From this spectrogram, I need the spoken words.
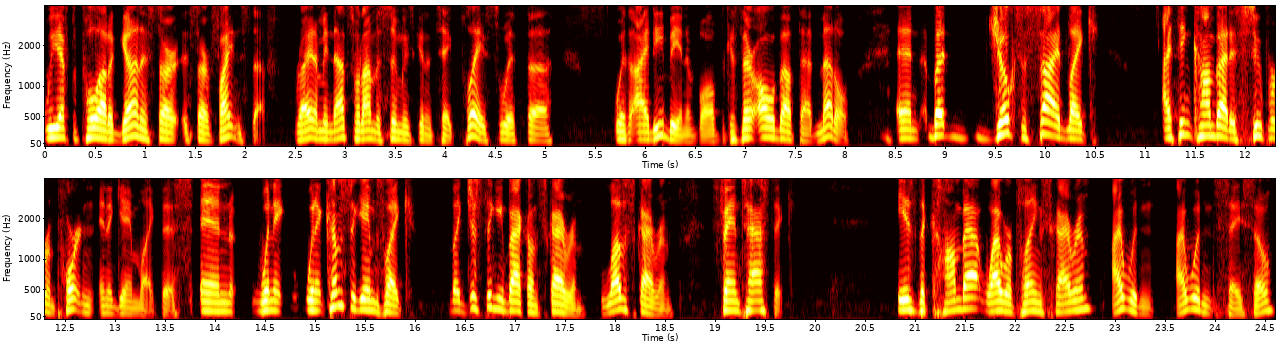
we have to pull out a gun and start and start fighting stuff right? I mean that's what i'm assuming is going to take place with uh with id being involved because they're all about that metal. And but jokes aside like I think combat is super important in a game like this. And when it when it comes to games like like just thinking back on Skyrim, love Skyrim, fantastic. Is the combat why we're playing Skyrim? I wouldn't I wouldn't say so.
